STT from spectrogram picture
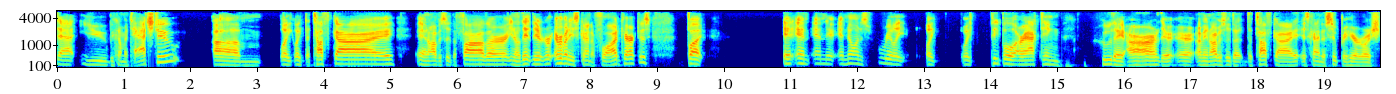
that you become attached to, um like like the tough guy, and obviously the father. You know, they, they're everybody's kind of flawed characters, but and and and, and no one's really like like people are acting who they are. They're uh, I mean, obviously the the tough guy is kind of superheroish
